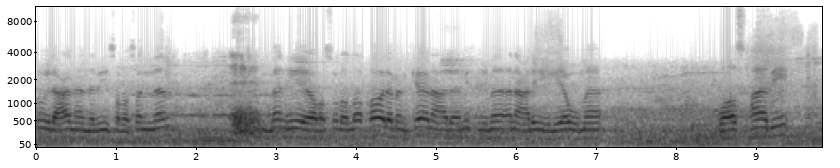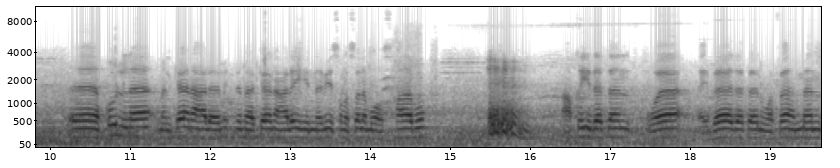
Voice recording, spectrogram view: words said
سئل عنها النبي صلى الله عليه وسلم من هي يا رسول الله؟ قال من كان على مثل ما أنا عليه اليوم وأصحابي. آه، قلنا من كان على مثل ما كان عليه النبي صلى الله عليه وسلم وأصحابه. عقيدة وعبادة وفهما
